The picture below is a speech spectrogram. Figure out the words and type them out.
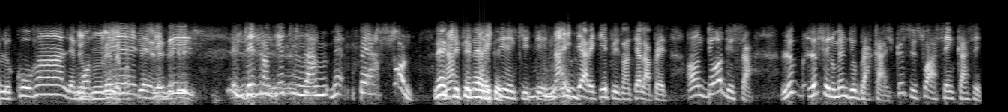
le Coran, les De mosquées, les mosquées les les églises, églises. d'incendier tout ça. Mais personne N'a n'est n'a arrêté. été inquiété, n'a été arrêté, présenté à la presse. En dehors de ça, le, le phénomène de braquage, que ce soit à Saint-Cassé,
